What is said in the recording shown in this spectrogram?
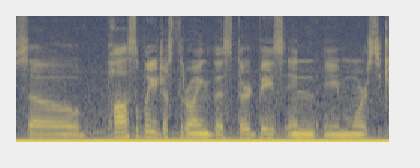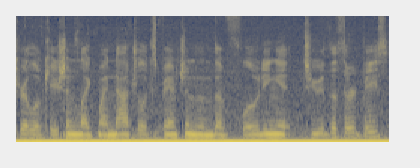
So possibly just throwing this third base in a more secure location like my natural expansion and then floating it to the third base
